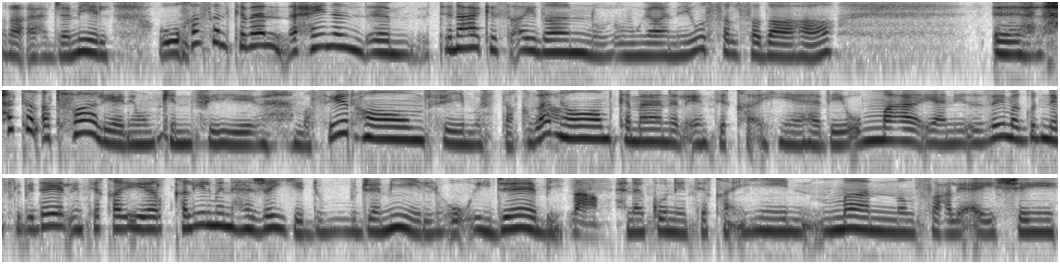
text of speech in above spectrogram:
رائع جميل. وخاصة كمان أحيانا تنعكس أيضا ويعني يوصل صداها حتى الأطفال يعني ممكن في مصيرهم في مستقبلهم كمان الانتقائية هذه. ومع يعني زي ما قلنا في البداية الانتقائية القليل منها جيد وجميل وإيجابي. نعم. إحنا نكون انتقائيين ما ننصع لأي شيء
